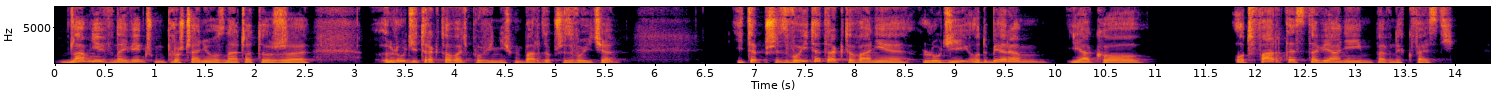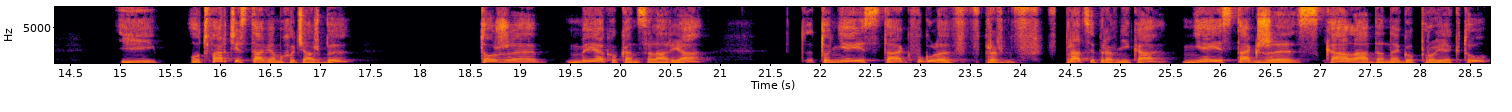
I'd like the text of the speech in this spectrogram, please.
Dla mnie w największym uproszczeniu oznacza to, że ludzi traktować powinniśmy bardzo przyzwoicie. I te przyzwoite traktowanie ludzi odbieram jako otwarte stawianie im pewnych kwestii. I otwarcie stawiam chociażby to, że my jako kancelaria to nie jest tak, w ogóle w, pra- w pracy prawnika nie jest tak, że skala danego projektu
